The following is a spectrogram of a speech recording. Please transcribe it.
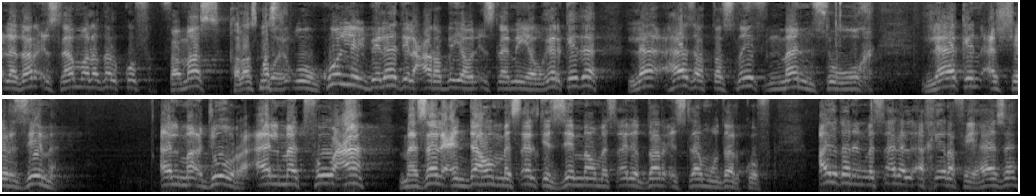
لا دار إسلام ولا دار كفر فمصر. خلاص مصر. وكل البلاد العربية والإسلامية وغير كده لا هذا التصنيف منسوخ. لكن الشرذمة المأجورة المدفوعة ما زال عندهم مسألة الذمة ومسألة دار إسلام ودار كفر. أيضا المسألة الأخيرة في هذا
